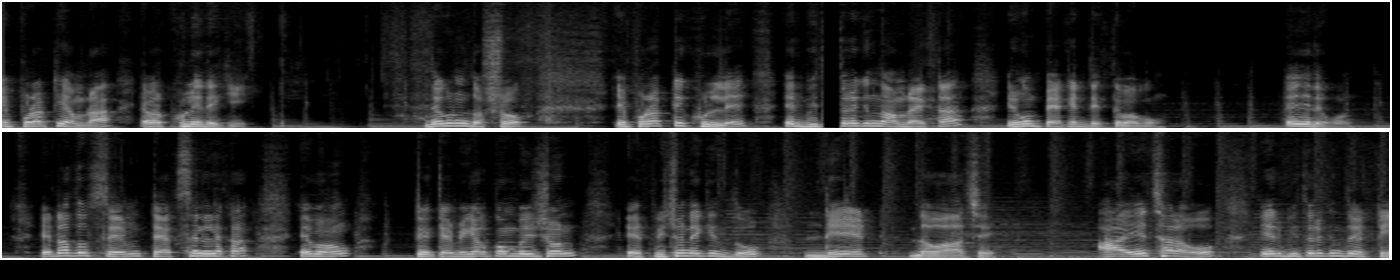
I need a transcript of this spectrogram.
এই প্রোডাক্টটি আমরা এবার খুলে দেখি। দেখুন দর্শক, এই প্রোডাক্টটি খুললে এর ভিতরে কিন্তু আমরা একটা এরকম প্যাকেট দেখতে পাবো। এই যে দেখুন, এটা তো সেম ট্যাক্সেন লেখা এবং কেমিক্যাল কম্পোজিশন এর পিছনে কিন্তু ডেট দেওয়া আছে। আর এছাড়াও এর ভিতরে কিন্তু একটি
